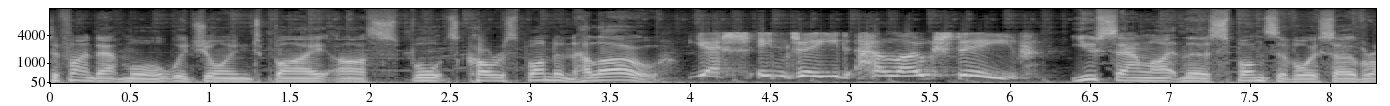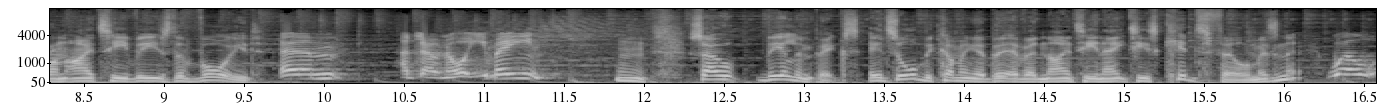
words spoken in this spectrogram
To find out more, we're joined by our sports correspondent. Hello. Yes, indeed. Hello, Steve. You sound like the sponsor voiceover on ITV's The Void. Um, I don't know what you mean. Hmm. So, the Olympics, it's all becoming a bit of a 1980s kids film, isn't it? Well,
